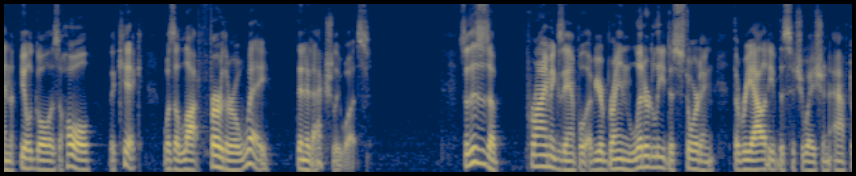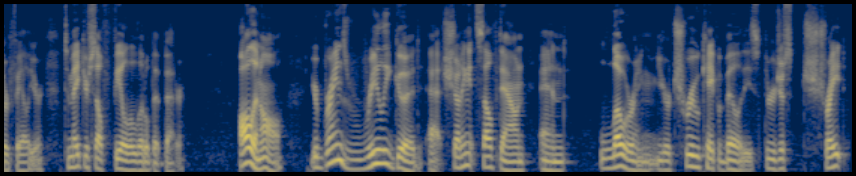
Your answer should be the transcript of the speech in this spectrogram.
and the field goal as a whole, the kick, was a lot further away than it actually was. So, this is a prime example of your brain literally distorting the reality of the situation after failure to make yourself feel a little bit better. All in all, your brain's really good at shutting itself down and lowering your true capabilities through just straight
